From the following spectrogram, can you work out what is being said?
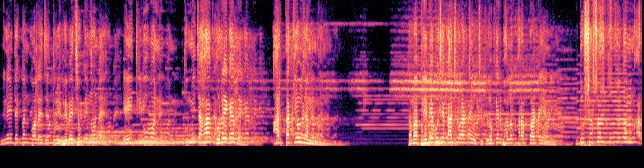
যিনি দেখবেন বলে যে তুমি ভেবেছো কি মনে? এই ত্রিভুবনে তুমি যাহা করে গেলে আর তা কেউ জানে না। আমার ভেবে বুঝে কাজ করাটাই উচিত। লোকের ভালো খারাপ করাটাই আনি দুঃশাসন, দুর্যোধন আর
